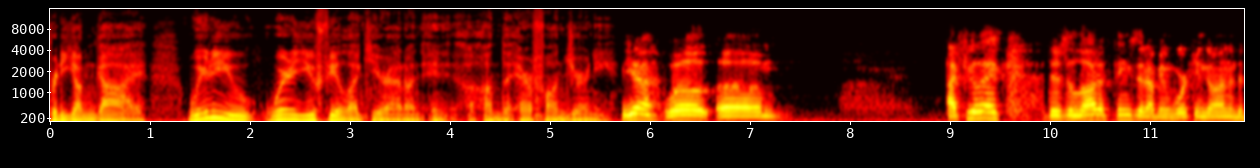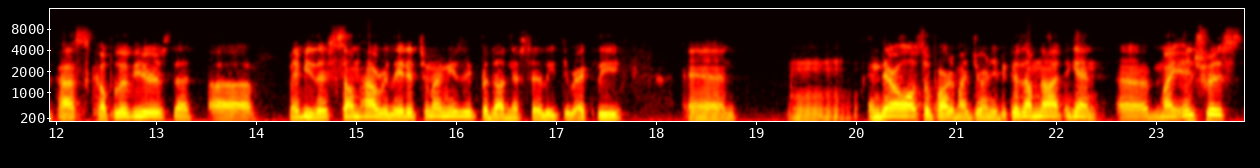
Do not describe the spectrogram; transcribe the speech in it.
pretty young guy. Where do you where do you feel like you're at on in, on the Erfan journey? Yeah, well, um, I feel like there's a lot of things that I've been working on in the past couple of years that. Uh, maybe they're somehow related to my music, but not necessarily directly. And mm, and they're also part of my journey because I'm not again uh, my interest.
